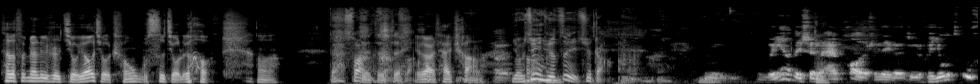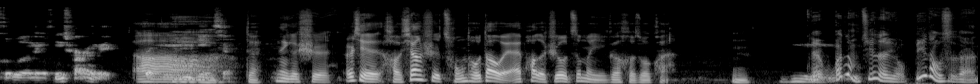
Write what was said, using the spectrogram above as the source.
它的分辨率是九幺九乘五四九六啊，对，算了，对对对，有点太长了。有兴趣自己去找啊。嗯。文亚最深的 iPod 是那个，就是和 YouTube 合作的那个红圈的那个啊，印象。对，那个是，而且好像是从头到尾 iPod 只有这么一个合作款。嗯，我怎么记得有 Beatles 的？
